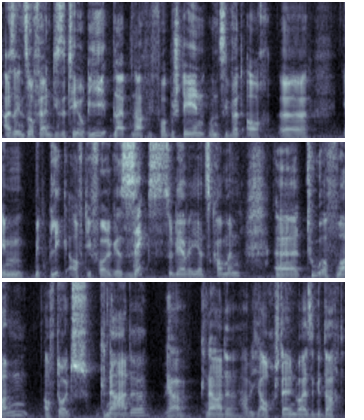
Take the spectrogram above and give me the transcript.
Also insofern, diese Theorie bleibt nach wie vor bestehen und sie wird auch äh, im, mit Blick auf die Folge 6, zu der wir jetzt kommen, äh, Two of One, auf Deutsch Gnade, ja, Gnade, habe ich auch stellenweise gedacht,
